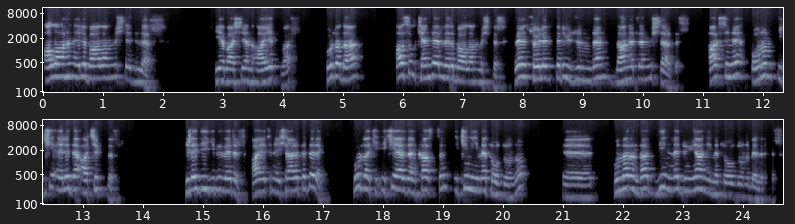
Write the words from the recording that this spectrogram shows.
Allah'ın eli bağlanmış dediler diye başlayan ayet var. Burada da asıl kendi elleri bağlanmıştır ve söyledikleri yüzünden lanetlenmişlerdir. Aksine onun iki eli de açıktır. Dilediği gibi verir. Ayetine işaret ederek buradaki iki elden kastın iki nimet olduğunu, e, bunların da din ve dünya nimeti olduğunu belirtir.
